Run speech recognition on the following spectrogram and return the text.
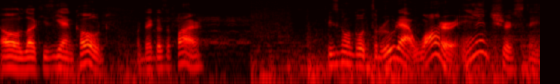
Oh, look, he's getting cold. Well, there goes the fire. He's gonna go through that water. Interesting.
